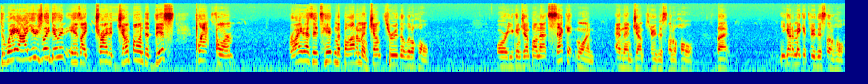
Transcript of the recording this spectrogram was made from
The way I usually do it is I try to jump onto this platform right as it's hitting the bottom and jump through the little hole. Or you can jump on that second one and then jump through this little hole. But you got to make it through this little hole.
